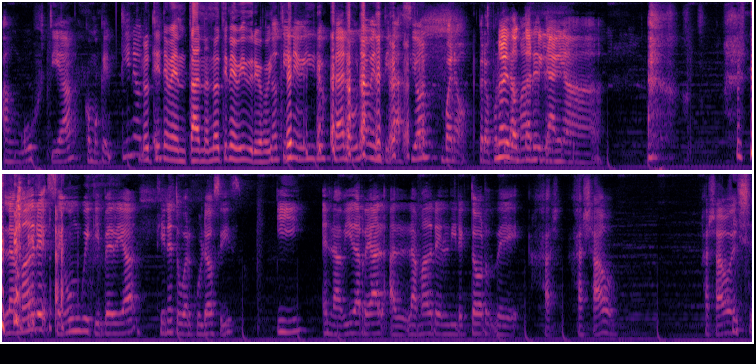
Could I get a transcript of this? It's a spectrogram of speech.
angustia, como que tiene... No es- tiene ventana, no tiene vidrio, ¿viste? no tiene vidrios, claro, una ventilación. Bueno, pero porque No la madre Milagro. tenía. la madre, según Wikipedia, tiene tuberculosis y en la vida real, a la madre del director de Ha- Hayao. Hayao es.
